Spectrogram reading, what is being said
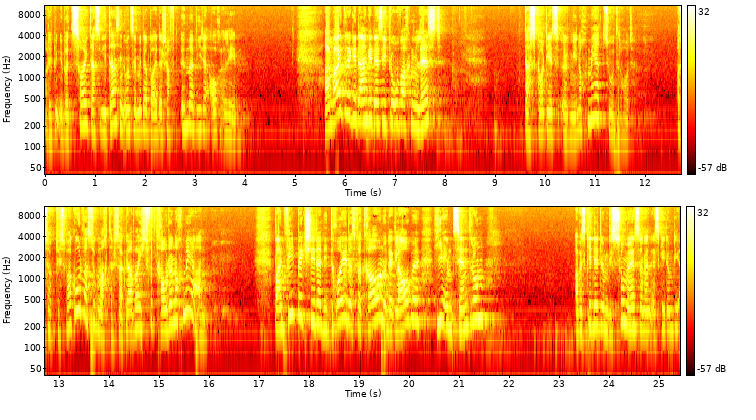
oder ich bin überzeugt, dass wir das in unserer Mitarbeiterschaft immer wieder auch erleben. Ein weiterer Gedanke, der sich beobachten lässt, dass Gott jetzt irgendwie noch mehr zutraut. Er sagt, das war gut, was du gemacht hast, sagt er, aber ich vertraue da noch mehr an. Beim Feedback steht da die Treue, das Vertrauen und der Glaube hier im Zentrum. Aber es geht nicht um die Summe, sondern es geht um die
